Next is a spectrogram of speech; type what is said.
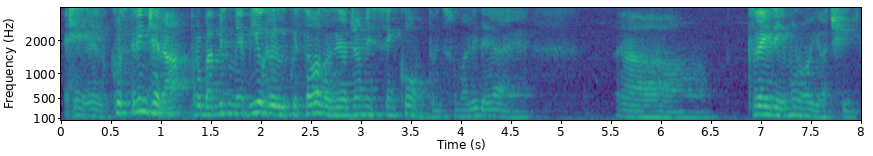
e costringerà probabilmente, io credo che questa cosa sia già messa in conto, insomma l'idea è uh, creeremo nuovi vaccini,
